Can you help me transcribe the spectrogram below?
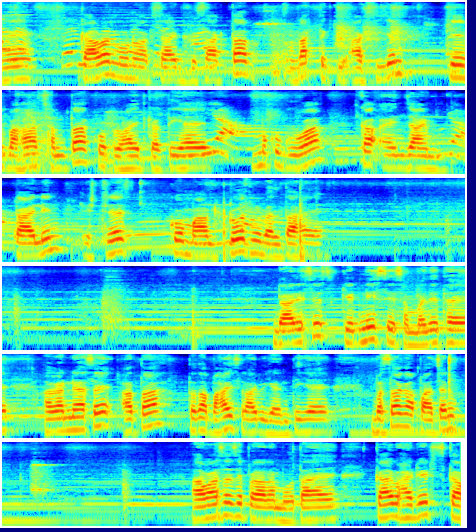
हैं। कार्बन मोनोऑक्साइड विषाक्तता रक्त की ऑक्सीजन के वहाँ क्षमता को प्रभावित करती है। मुख गुहा का एंजाइम टाइलिन स्ट्रेस को माल्टोज में बदलता है। डायलिसिस किडनी से संबंधित है। अग्न्याशय अतः तथा बाह्य शराबी ग्रंथि है बसा का पाचन आवासा से प्रारंभ होता है। कार्बोहाइड्रेट्स का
